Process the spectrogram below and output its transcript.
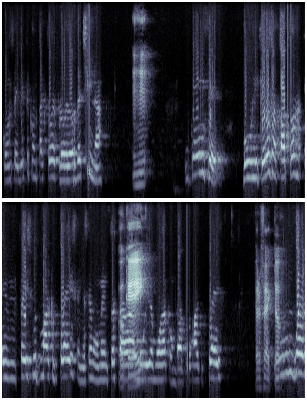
conseguí este contacto de proveedor de China. ¿Y qué hice? Publiqué los zapatos en Facebook Marketplace. En ese momento estaba muy de moda comprar por Marketplace. Perfecto. Y un güey,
